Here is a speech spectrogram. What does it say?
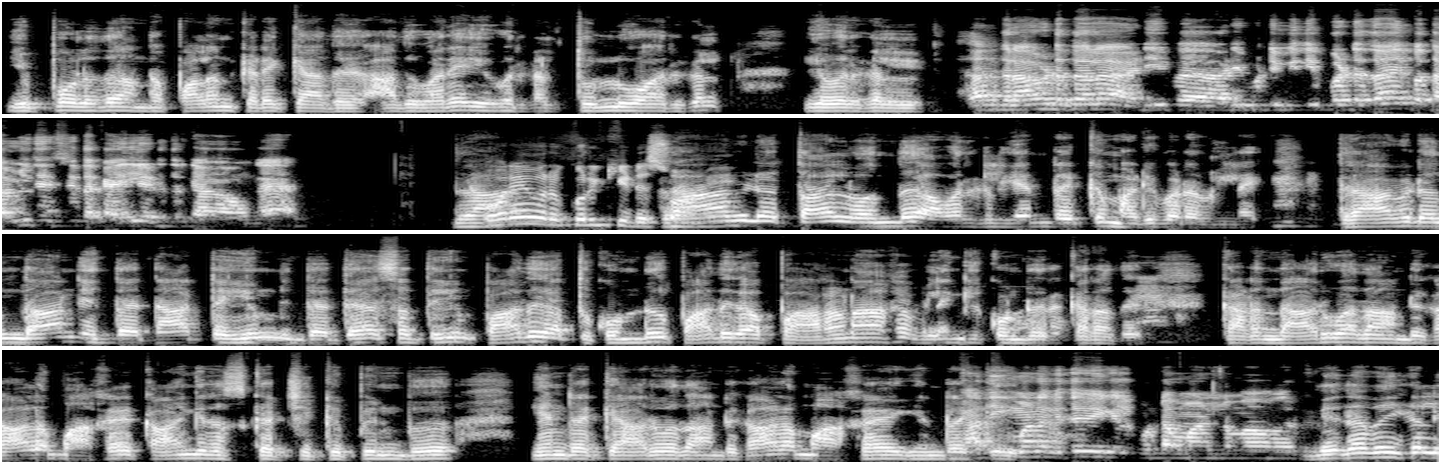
இப்பொழுது அந்த பலன் கிடைக்காது. அதுவரை இவர்கள் துள்ளுவார்கள். இவர்கள் திராவிடத்தால அடி அடிபட்டு மிதிப்பட்டு தான் இப்ப தமிழ் தேசியத்தை கையில் எடுத்திருக்காங்க அவங்க. ஒரே ஒரு குறுக்கீடு திராவிடத்தால் வந்து அவர்கள் என்றைக்கும் அடிபடவில்லை. திராவிடம்தான் இந்த நாட்டையும் இந்த தேசத்தையும் பாதுகாத்து கொண்டு பாதுகாப்பு அரணாக விளங்கி கொண்டிருக்கிறது. கடந்த அறுபது ஆண்டு காலமாக காங்கிரஸ் கட்சிக்கு பின்பு இன்றைக்கு அறுபது ஆண்டு காலமாக இன்றைக்கு விதவைகள் கொண்ட மாநிலமா வருது. விதவைகள்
